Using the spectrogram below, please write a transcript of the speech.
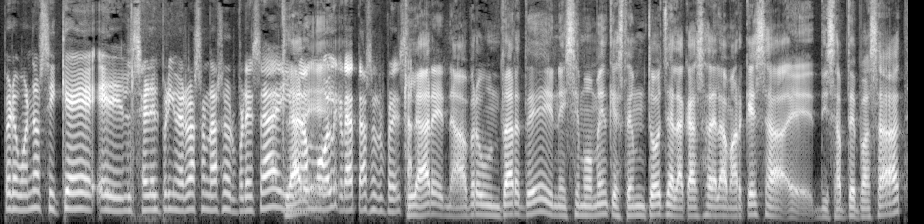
però bueno, sí que el ser el primer va ser una sorpresa i Clar, una eh, molt grata sorpresa. Clar, anava a preguntar-te, en aquest moment que estem tots a la casa de la Marquesa eh, dissabte passat,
